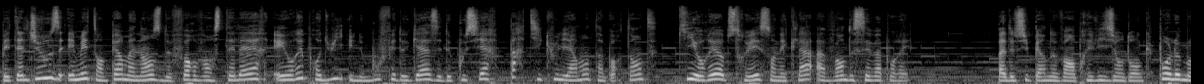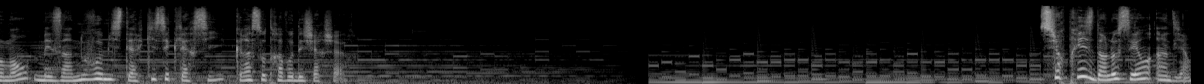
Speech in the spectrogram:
Betelgeuse émet en permanence de forts vents stellaires et aurait produit une bouffée de gaz et de poussière particulièrement importante qui aurait obstrué son éclat avant de s'évaporer. Pas de supernova en prévision donc pour le moment, mais un nouveau mystère qui s'éclaircit grâce aux travaux des chercheurs. Surprise dans l'océan Indien.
